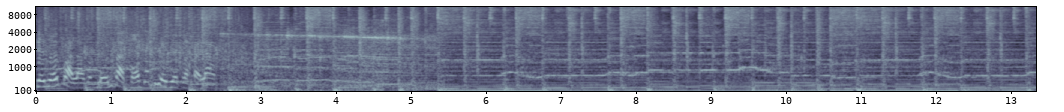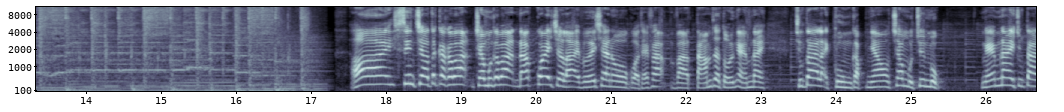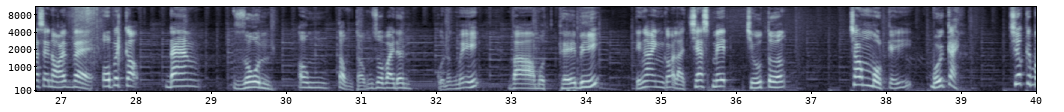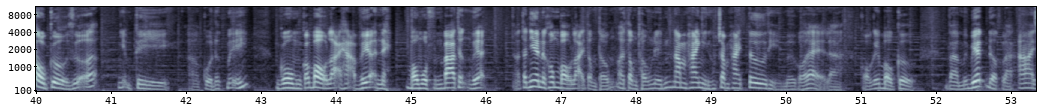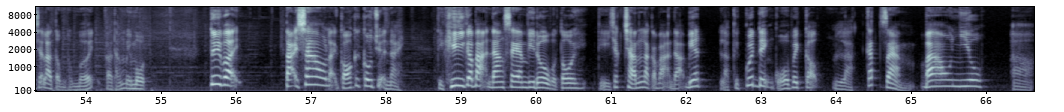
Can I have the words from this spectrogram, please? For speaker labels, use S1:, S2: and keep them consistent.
S1: thế giới quả là rộng lớn và có rất nhiều việc là phải làm
S2: Hi, xin chào tất cả các bạn. Chào mừng các bạn đã quay trở lại với channel của Thái Phạm và 8 giờ tối ngày hôm nay. Chúng ta lại cùng gặp nhau trong một chuyên mục. Ngày hôm nay chúng ta sẽ nói về OPEC cộng đang dồn ông tổng thống Joe Biden của nước Mỹ vào một thế bí. Tiếng Anh gọi là chessmate, chiếu tướng. Trong một cái bối cảnh trước cái bầu cử giữa nhiệm kỳ à, của nước Mỹ gồm có bầu lại hạ viện này, bầu 1 phần 3 thượng viện À, tất nhiên là không bầu lại tổng thống mà tổng thống đến năm 2024 thì mới có thể là có cái bầu cử và mới biết được là ai sẽ là tổng thống mới vào tháng 11. Tuy vậy, tại sao lại có cái câu chuyện này? Thì khi các bạn đang xem video của tôi thì chắc chắn là các bạn đã biết là cái quyết định của OPEC cộng là cắt giảm bao nhiêu uh,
